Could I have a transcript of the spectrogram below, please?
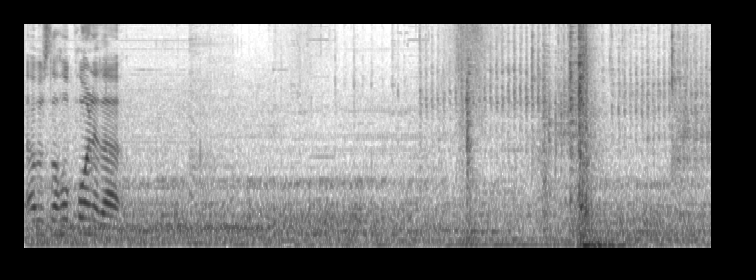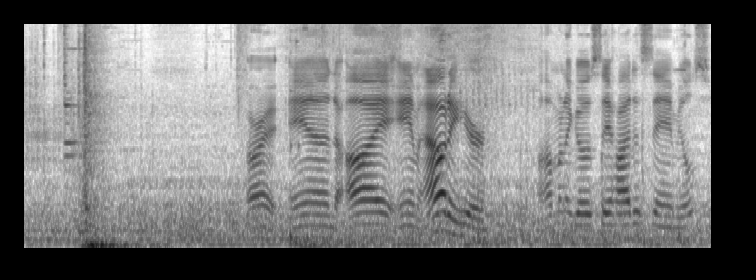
That was the whole point of that. Alright, and I am out of here. I'm gonna go say hi to Samuels.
